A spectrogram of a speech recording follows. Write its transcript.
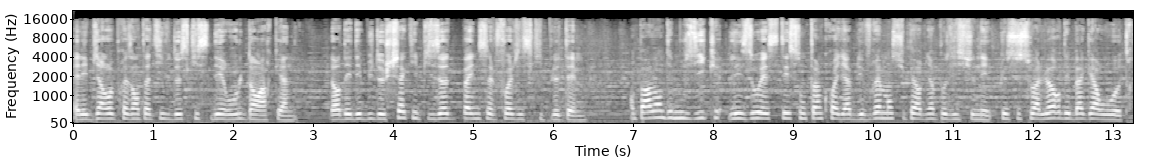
elle est bien représentative de ce qui se déroule dans Arkane. Lors des débuts de chaque épisode, pas une seule fois j'esquipe le thème. En parlant des musiques, les OST sont incroyables et vraiment super bien positionnés, que ce soit lors des bagarres ou autres.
